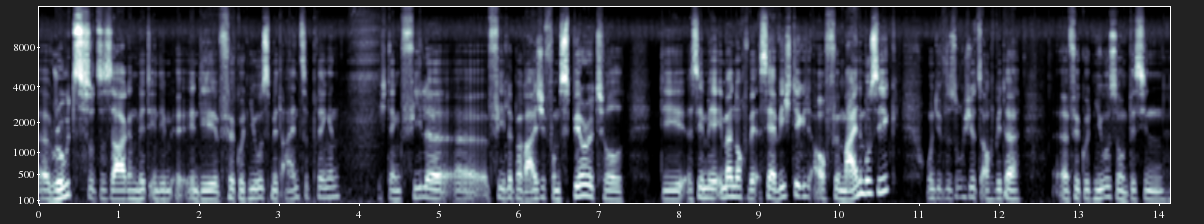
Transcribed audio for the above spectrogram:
äh, Roots sozusagen mit in die, in die für Good News mit einzubringen. Ich denke, viele, äh, viele Bereiche vom Spiritual, die sind mir immer noch sehr wichtig, auch für meine Musik. Und die versuche ich jetzt auch wieder äh, für Good News so ein bisschen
